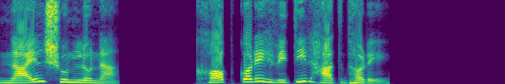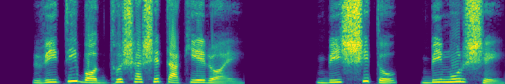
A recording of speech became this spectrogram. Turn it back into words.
নাইল শুনল না। খপ করে রীতির হাত ধরে। রীতি বদ্ধশ্বাসে তাকিয়ে রয়। বিস্মিত, বিমূর্ষে।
